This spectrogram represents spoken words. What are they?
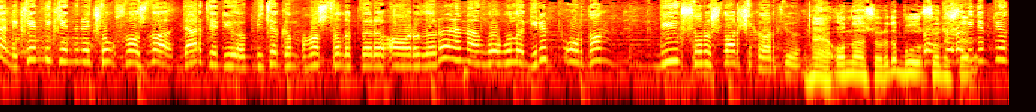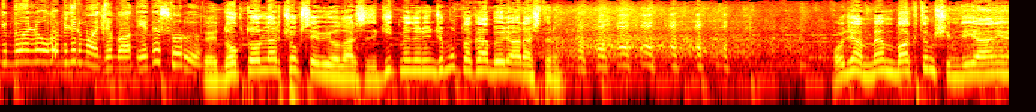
Yani kendi kendine çok fazla dert ediyor bir takım hastalıkları, ağrıları. Hemen Google'a girip oradan büyük sonuçlar çıkartıyor. Ha, ondan sonra da bu Doktora sonuçlar... gidip diyor ki böyle olabilir mi acaba diye de soruyor. Ee, doktorlar çok seviyorlar sizi. Gitmeden önce mutlaka böyle araştırın. Hocam ben baktım şimdi yani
